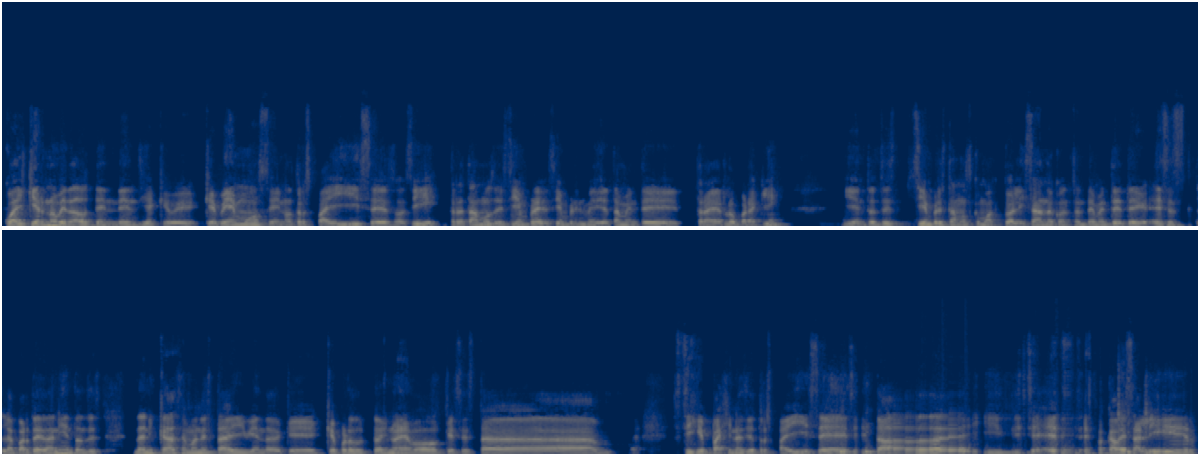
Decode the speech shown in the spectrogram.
cualquier novedad o tendencia que, que, vemos en otros países o así, tratamos de siempre, siempre inmediatamente traerlo para aquí. Y entonces siempre estamos como actualizando constantemente. esa es la parte de Dani. Entonces, Dani cada semana está ahí viendo qué producto hay nuevo, qué se está. Sigue páginas de otros países y todo. Y dice: Esto acaba de salir,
